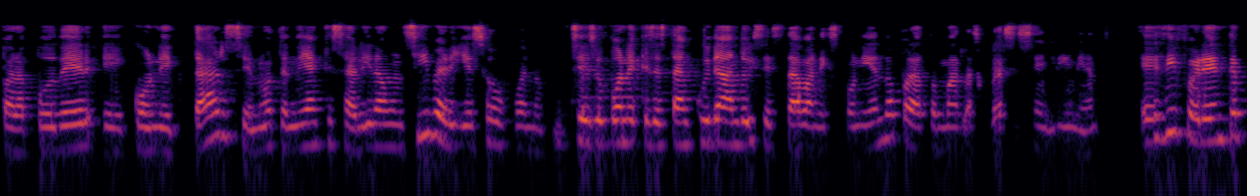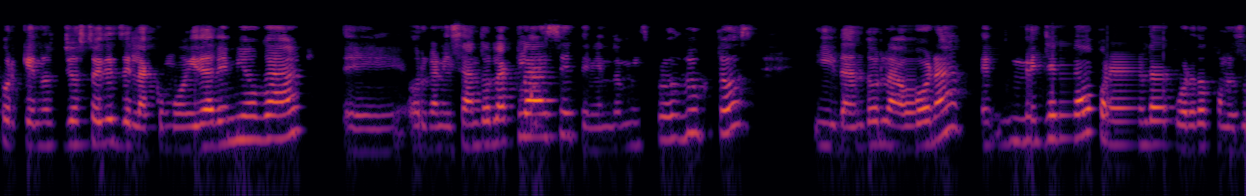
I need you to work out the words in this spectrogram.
para poder eh, conectarse, ¿no? Tenían que salir a un ciber y eso, bueno, se supone que se están cuidando y se estaban exponiendo para tomar las clases en línea. Es diferente porque yo estoy desde la comodidad de mi hogar, eh, organizando la clase, teniendo mis productos y dando la hora. Eh, me he llegado a poner de acuerdo con los,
